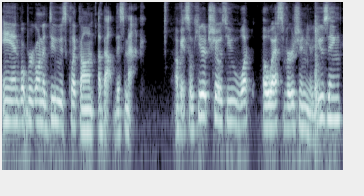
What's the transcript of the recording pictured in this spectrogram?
And what we're going to do is click on About This Mac. Okay, so here it shows you what OS version you're using.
